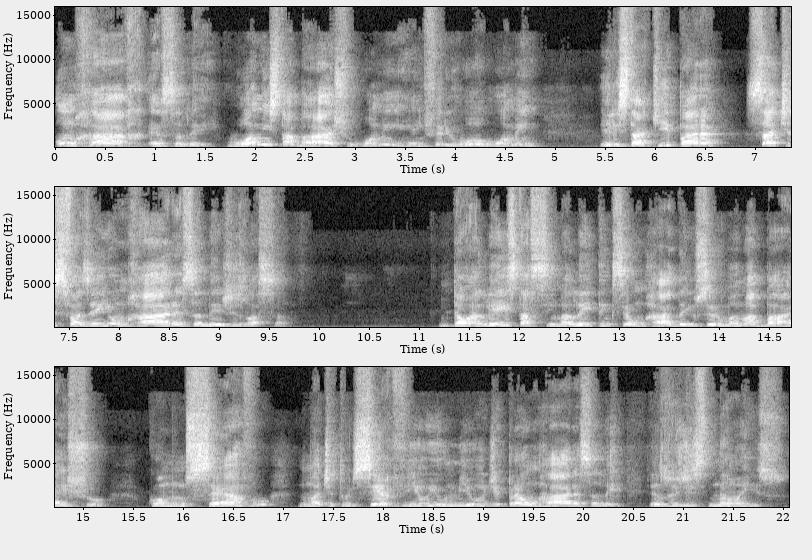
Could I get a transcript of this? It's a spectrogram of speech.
honrar essa lei. O homem está abaixo, o homem é inferior, o homem ele está aqui para satisfazer e honrar essa legislação. Então a lei está acima, a lei tem que ser honrada e o ser humano abaixo, como um servo, numa atitude servil e humilde para honrar essa lei. Jesus disse: não é isso.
